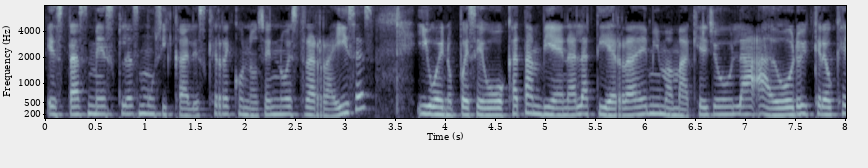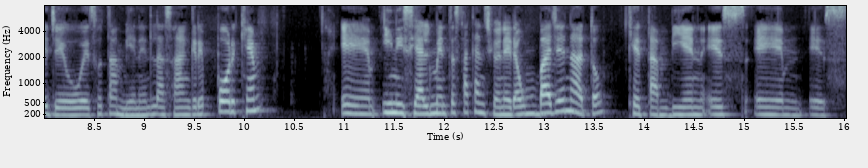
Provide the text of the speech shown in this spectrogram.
estas mezclas musicales que reconocen nuestras raíces. Y bueno, pues evoca también a la tierra de mi mamá que yo la adoro y creo que llevo eso también en la sangre porque eh, inicialmente esta canción era un vallenato, que también es, em, es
